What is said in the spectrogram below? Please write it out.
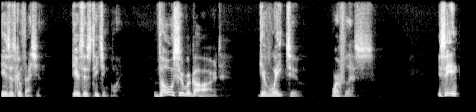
here's his confession, here's his teaching point. Those who regard, give weight to, worthless. You see,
